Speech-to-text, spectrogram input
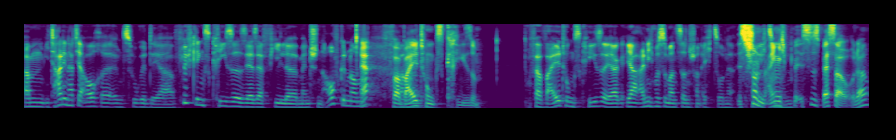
Ähm, Italien hat ja auch äh, im Zuge der Flüchtlingskrise sehr, sehr viele Menschen aufgenommen. Ja, Verwaltungskrise. Verwaltungskrise, ja, ja, eigentlich müsste man es dann schon echt so ne. Ist schon so eigentlich, nennen. ist es besser, oder?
